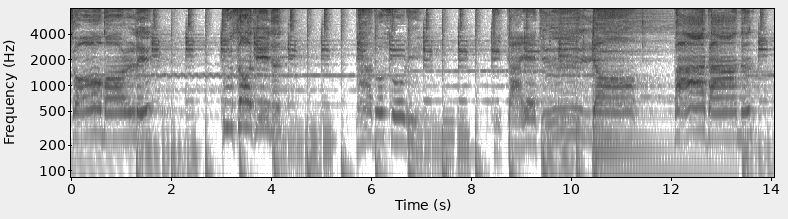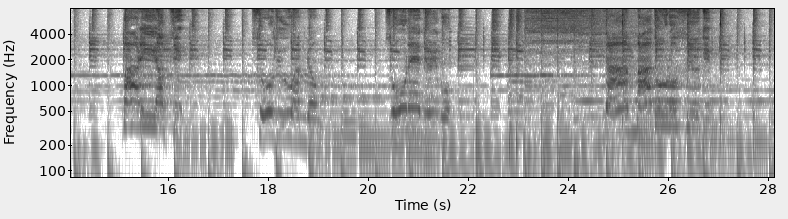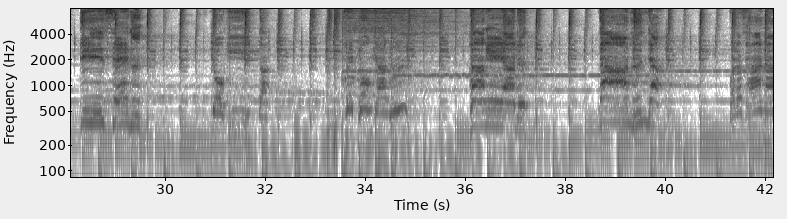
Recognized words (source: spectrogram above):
저 멀리 부서지는 파도 소리 귓가에 들려 바다는 말이 없지. 소주 한 병 손에 들고 남마도로 쓰기 인생은 Hannah.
